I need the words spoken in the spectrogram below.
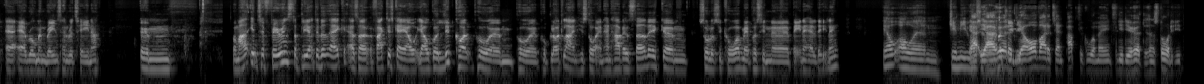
100% af, af Roman Reigns, han retainer. Øhm, hvor meget interference der bliver, det ved jeg ikke. Altså, faktisk er jeg jo, jeg er jo gået lidt kold på, øhm, på, øh, på Bloodline-historien. Han har vel stadigvæk øhm, Solo Sikoa med på sin øh, banehalvdel, ikke? Jo, og øhm, Jimmy. Ja, jeg har hørt, at de har overvejet at tage en papfigur med ind, fordi de har hørt, det er sådan et stort hit.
